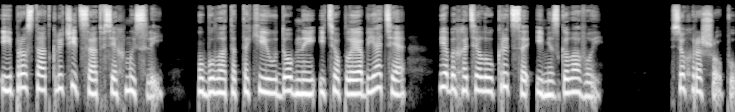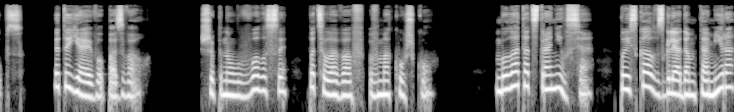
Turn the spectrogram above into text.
и просто отключиться от всех мыслей. У Булата такие удобные и теплые объятия, я бы хотела укрыться ими с головой. Все хорошо, пупс. Это я его позвал. Шепнул в волосы, поцеловав в макушку. Булат отстранился, поискал взглядом Тамира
